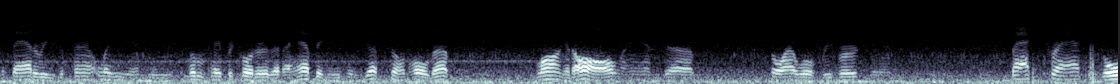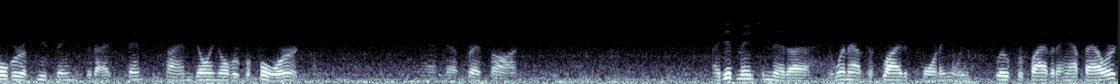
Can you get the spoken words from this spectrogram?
The batteries apparently in the little tape recorder that I have been using just don't hold up long at all, and uh, so I will revert and backtrack and go over a few things that I've spent some time going over before and, uh, press on. I did mention that uh, I went out to fly this morning. We flew for five and a half hours,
